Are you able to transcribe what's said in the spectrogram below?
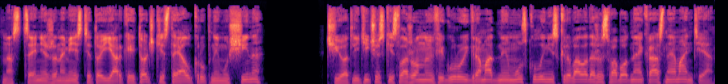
На сцене же на месте той яркой точки стоял крупный мужчина, чью атлетически сложенную фигуру и громадные мускулы не скрывала даже свободная красная мантия.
